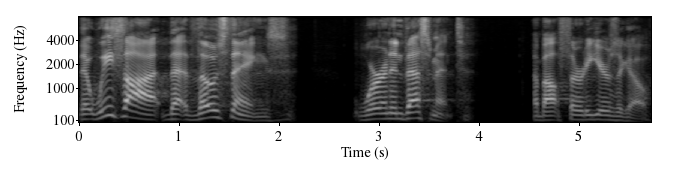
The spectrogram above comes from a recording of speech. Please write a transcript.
that we thought that those things were an investment about 30 years ago.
